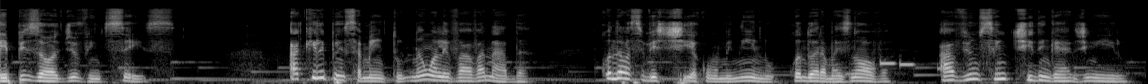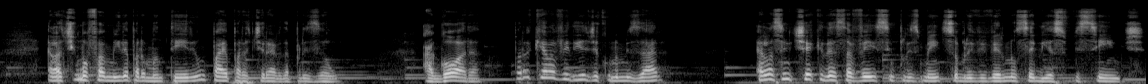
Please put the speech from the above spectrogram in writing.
Episódio 26 Aquele pensamento não a levava a nada. Quando ela se vestia como menino, quando era mais nova, havia um sentido em ganhar dinheiro. Ela tinha uma família para manter e um pai para tirar da prisão. Agora, para que ela haveria de economizar? Ela sentia que dessa vez simplesmente sobreviver não seria suficiente.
